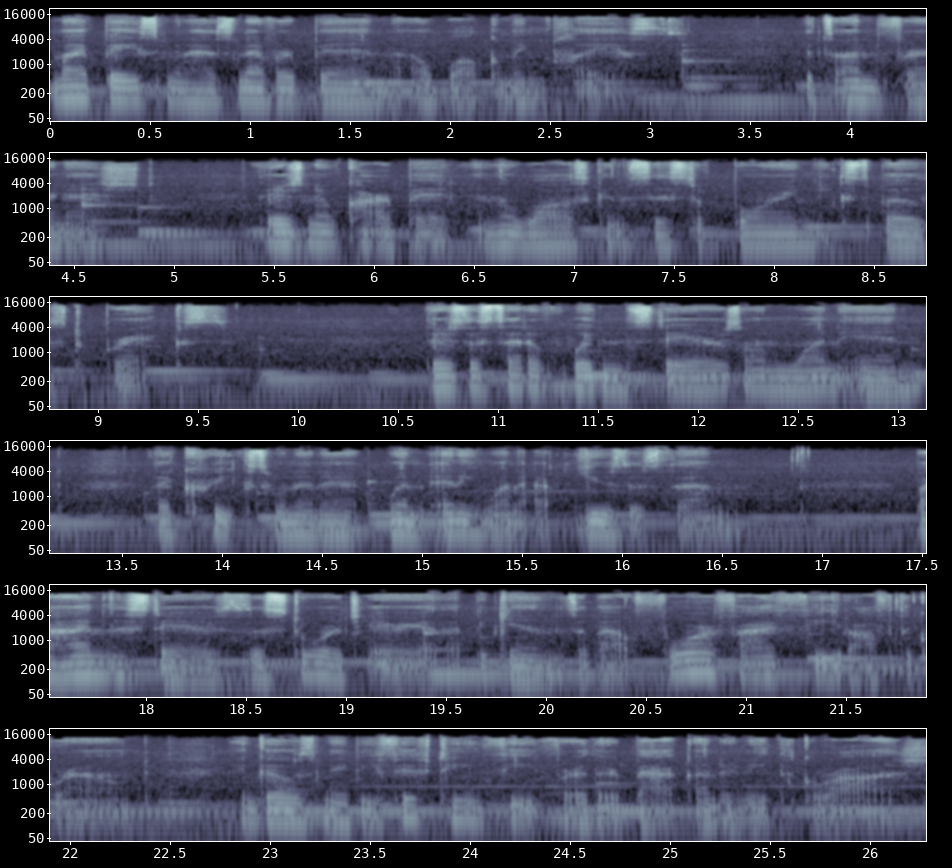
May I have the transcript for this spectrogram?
My basement has never been a welcoming place. It's unfurnished. There's no carpet, and the walls consist of boring, exposed bricks. There's a set of wooden stairs on one end that creaks when, when anyone uses them. Behind the stairs is a storage area that begins about four or five feet off the ground and goes maybe 15 feet further back underneath the garage.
